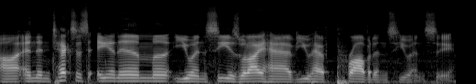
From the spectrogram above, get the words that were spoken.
Uh, and then Texas A&M UNC is what I have. You have Providence UNC.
